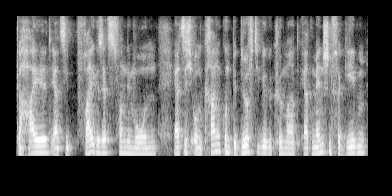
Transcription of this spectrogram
geheilt, er hat sie freigesetzt von Dämonen, er hat sich um Kranke und Bedürftige gekümmert, er hat Menschen vergeben,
